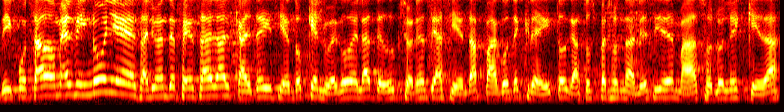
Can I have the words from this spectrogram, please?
Diputado Melvin Núñez salió en defensa del alcalde diciendo que luego de las deducciones de Hacienda, pagos de créditos, gastos personales y demás, solo le queda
